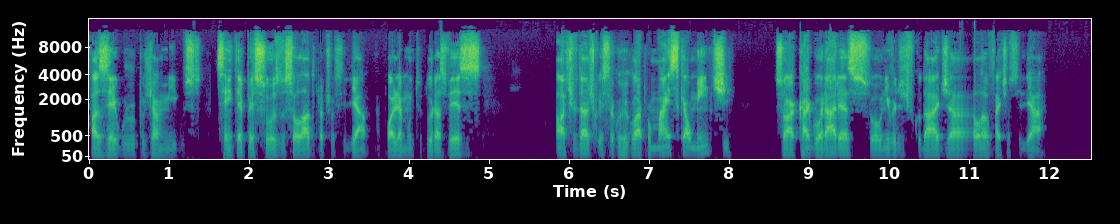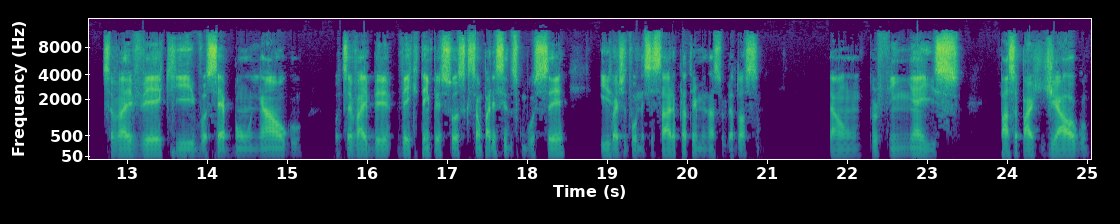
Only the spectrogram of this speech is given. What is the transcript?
fazer grupos de amigos, sem ter pessoas do seu lado para te auxiliar. A poli é muito dura às vezes. A atividade extracurricular, por mais que aumente sua carga horária, seu nível de dificuldade, ela vai te auxiliar. Você vai ver que você é bom em algo, você vai ver que tem pessoas que são parecidas com você e vai te dar o necessário para terminar sua graduação. Então, por fim, é isso. Faça parte de algo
